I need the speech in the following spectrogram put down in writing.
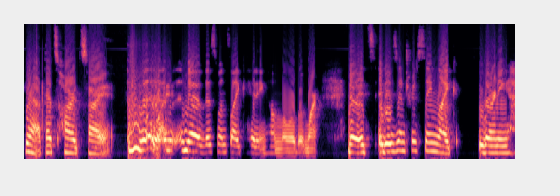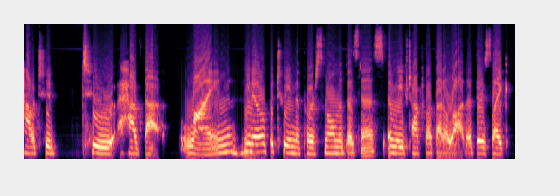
Yeah, that's hard. Sorry. no, this one's like hitting home a little bit more. No, it's it is interesting, like learning how to to have that line, mm-hmm. you know, between the personal and the business. And we've talked about that a lot, that there's like,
